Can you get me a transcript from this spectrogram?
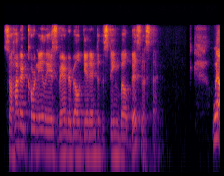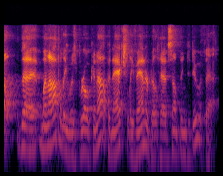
So, how did Cornelius Vanderbilt get into the steamboat business then? Well, the monopoly was broken up, and actually Vanderbilt had something to do with that,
